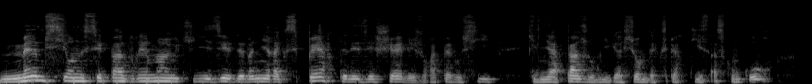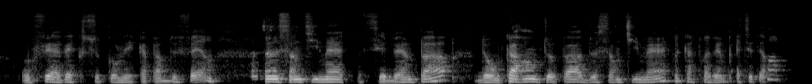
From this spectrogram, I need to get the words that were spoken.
Même si on ne sait pas vraiment utiliser de manière experte les échelles et je rappelle aussi qu'il n'y a pas obligation d'expertise à ce concours. On fait avec ce qu'on est capable de faire. 1 centimètre, c'est 20 pas, donc 40 pas, 2 centimètres, 80 pas, et cetera.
